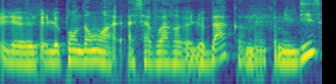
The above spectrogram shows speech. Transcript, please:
le, pendant, à, savoir euh, le bas, comme, comme ils disent.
